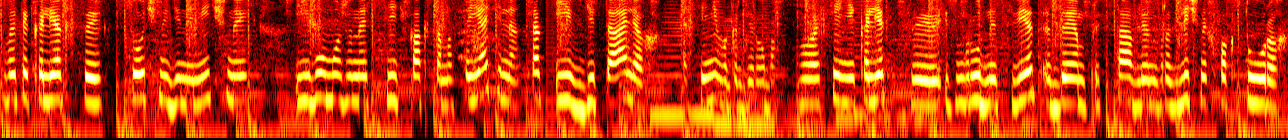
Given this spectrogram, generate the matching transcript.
в этой коллекции сочный, динамичный, и его можно носить как самостоятельно, так и в деталях осеннего гардероба. В осенней коллекции изумрудный цвет Эдем представлен в различных фактурах,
